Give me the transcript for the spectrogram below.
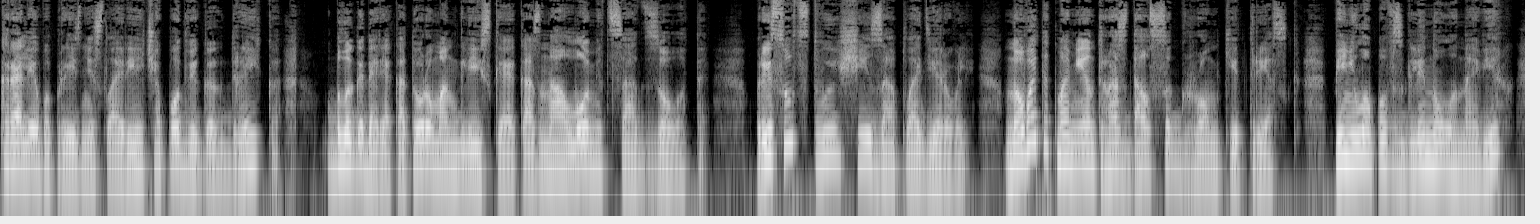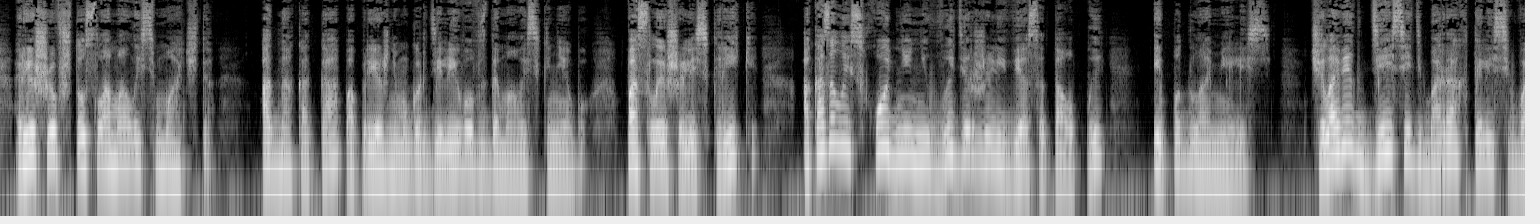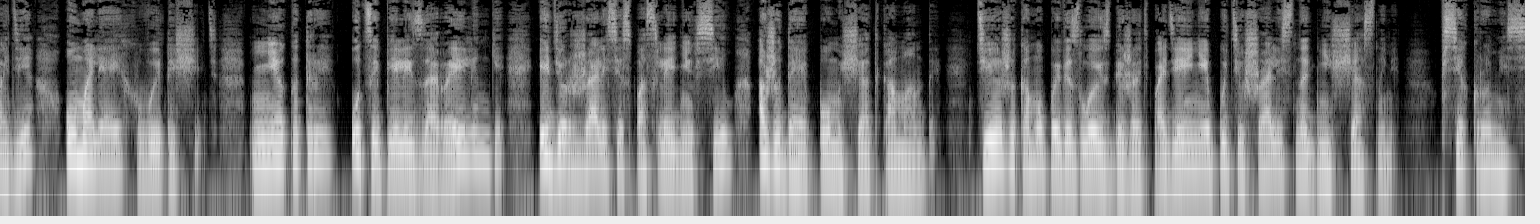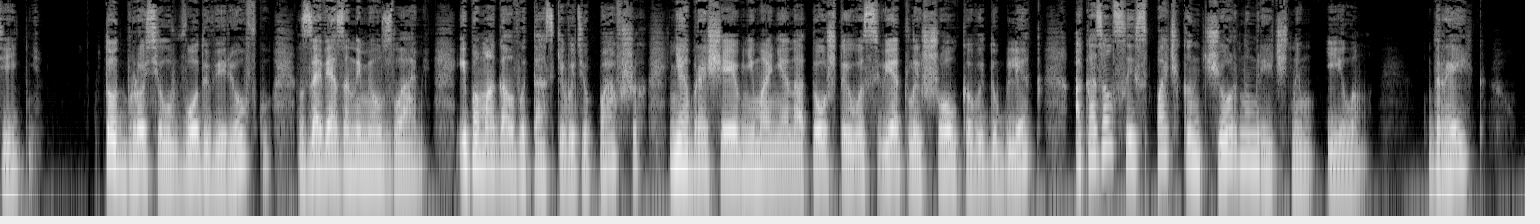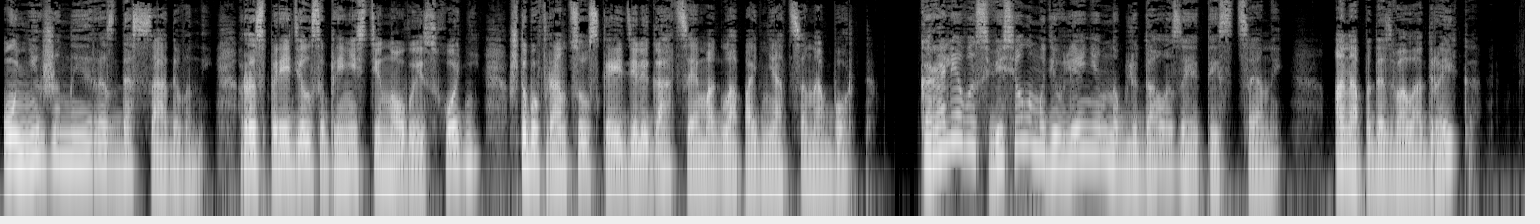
Королева произнесла речь о подвигах Дрейка, благодаря которым английская казна ломится от золота. Присутствующие зааплодировали, но в этот момент раздался громкий треск. Пенелопа взглянула наверх, решив, что сломалась мачта — Однако та по-прежнему горделиво вздымалась к небу. Послышались крики. Оказалось, сходни не выдержали веса толпы и подломились. Человек десять барахтались в воде, умоляя их вытащить. Некоторые уцепились за рейлинги и держались из последних сил, ожидая помощи от команды. Те же, кому повезло избежать падения, потешались над несчастными. Все, кроме Седни. Тот бросил в воду веревку с завязанными узлами и помогал вытаскивать упавших, не обращая внимания на то, что его светлый шелковый дублет оказался испачкан черным речным илом. Дрейк, униженный и раздосадованный, распорядился принести новые исходни, чтобы французская делегация могла подняться на борт. Королева с веселым удивлением наблюдала за этой сценой. Она подозвала Дрейка,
